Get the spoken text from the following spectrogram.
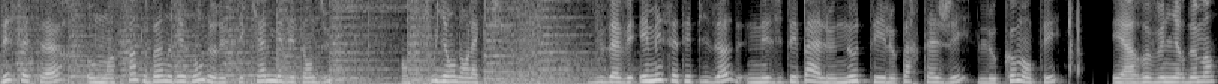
Dès 7h, au moins 5 bonnes raisons de rester calme et détendu en fouillant dans l'actu. Vous avez aimé cet épisode? N'hésitez pas à le noter, le partager, le commenter et à revenir demain.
